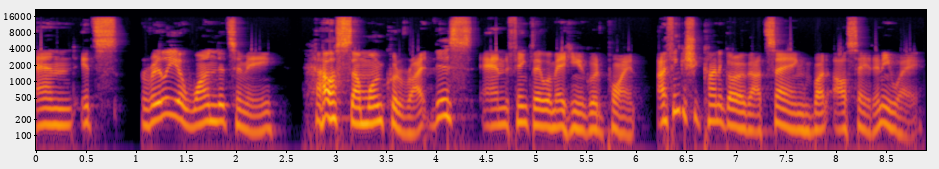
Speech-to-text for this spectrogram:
and it's really a wonder to me how someone could write this and think they were making a good point. I think it should kind of go without saying, but I'll say it anyway.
